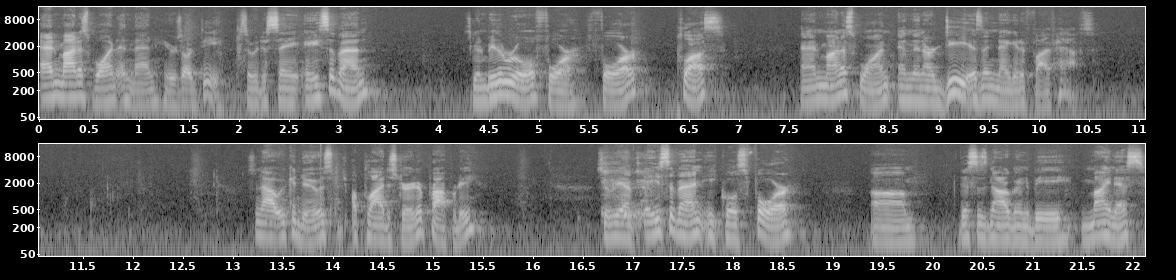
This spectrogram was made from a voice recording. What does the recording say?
n minus 1, and then here's our d. So we just say a sub n is going to be the rule for 4 plus n minus 1, and then our d is a negative 5 halves. So now what we can do is apply the distributive property. So we have a sub n equals 4 um, this is now going to be minus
